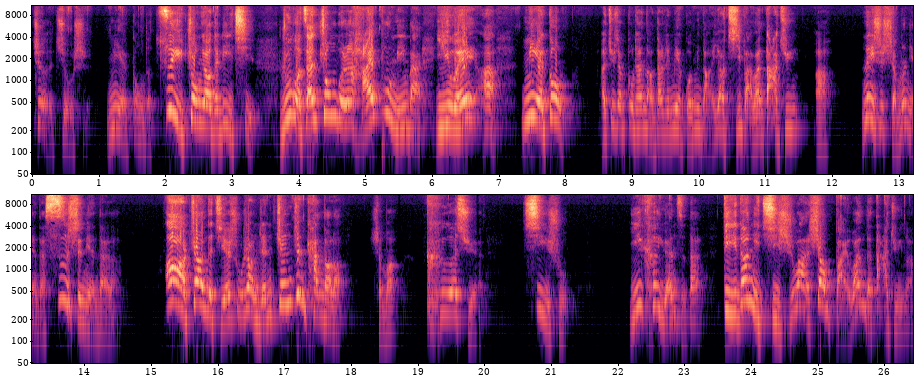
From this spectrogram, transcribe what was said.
这就是灭共的最重要的利器。如果咱中国人还不明白，以为啊灭共啊，就像共产党当时灭国民党要几百万大军啊，那是什么年代？四十年代了。二战的结束，让人真正看到了什么？科学技术，一颗原子弹抵得你几十万、上百万的大军啊！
